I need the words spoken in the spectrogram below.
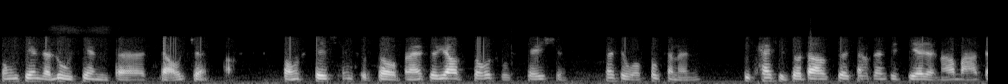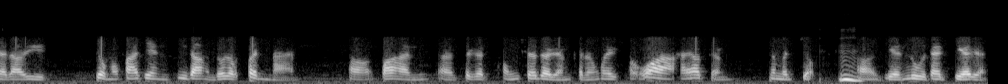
中间的路线的调整啊，从 station to door，本来是要 door to station，但是我不可能。一开始就到各乡镇去接人，然后把他带到玉里，就我们发现遇到很多的困难，哦，包含呃这个同车的人可能会说哇还要等那么久，嗯，啊沿路在接人，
